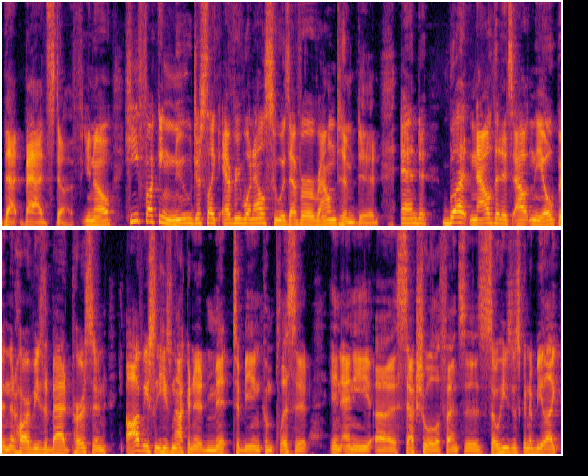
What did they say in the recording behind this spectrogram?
that bad stuff. You know, he fucking knew just like everyone else who was ever around him did. And but now that it's out in the open that Harvey's a bad person, obviously he's not going to admit to being complicit in any uh, sexual offenses. So he's just going to be like,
